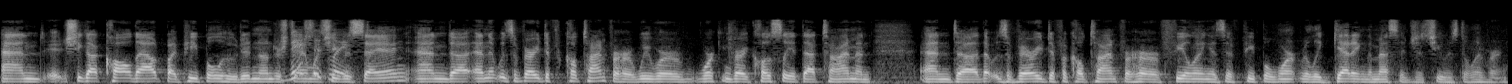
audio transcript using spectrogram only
and she got called out by people who didn't understand Viciously. what she was saying, and uh, and it was a very difficult time for her. We were working very closely at that time, and and uh, that was a very difficult time for her, feeling as if people weren't really getting the message that she was delivering.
